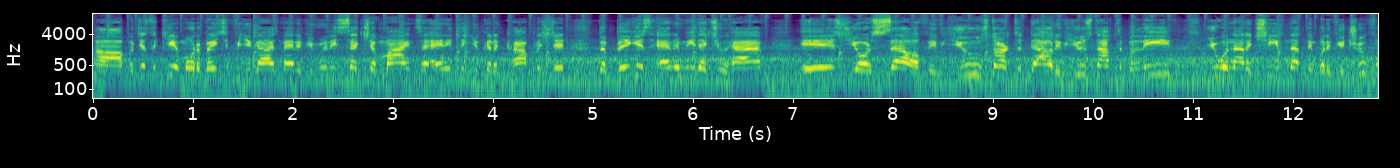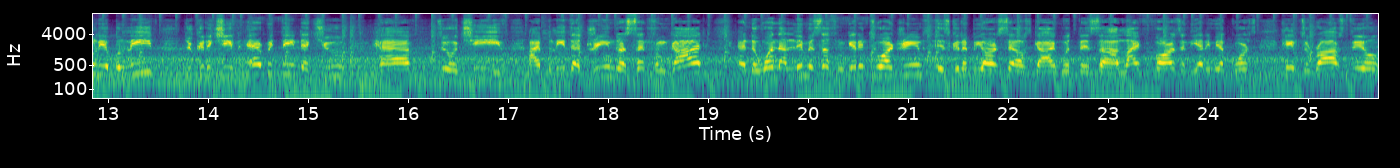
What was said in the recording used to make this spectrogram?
Uh, but just a key of motivation for you guys, man. If you really set your mind to anything, you can accomplish it. The biggest enemy that you have is yourself. If you start to doubt, if you stop to believe, you will not achieve nothing. But if you truthfully believe, you can achieve everything that you have to achieve. I believe that dreams are sent from God, and the one that limits us from getting to our dreams is going to be ourselves, guys. With this uh, life of ours, and the enemy, of course, came to rob, steal,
